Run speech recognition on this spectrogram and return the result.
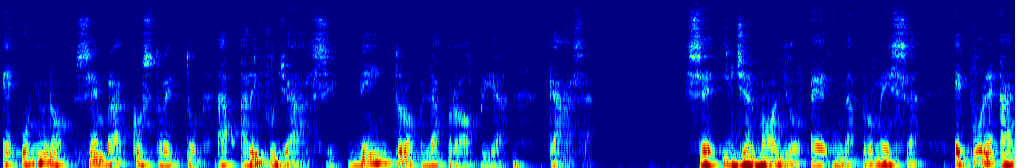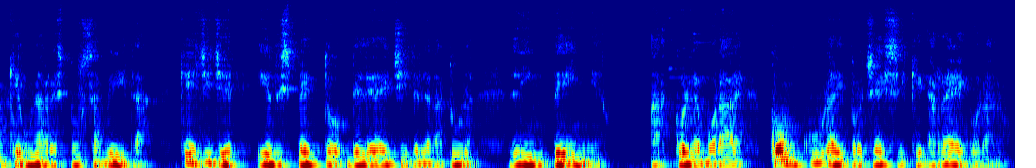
e ognuno sembra costretto a rifugiarsi dentro la propria casa. Se il germoglio è una promessa, è pure anche una responsabilità che esige il rispetto delle leggi della natura, l'impegno a collaborare con cura ai processi che regolano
